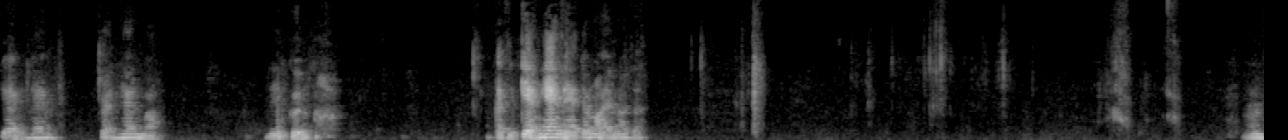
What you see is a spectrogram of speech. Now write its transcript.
แกงแห้งแกงแห้งบ่ดีขึ้นกะสิแกงแห้งเนี่ยจังหน่อยเนาะจ้ะอืม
